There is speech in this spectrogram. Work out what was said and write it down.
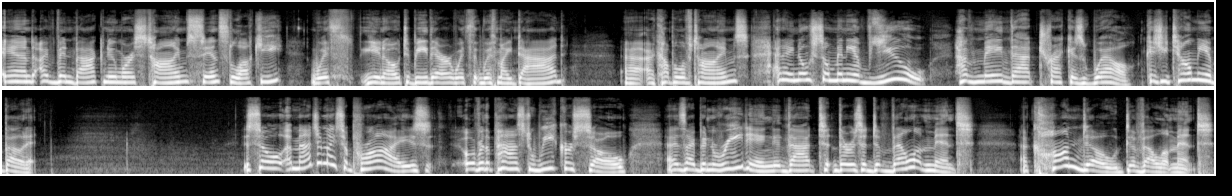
And I've been back numerous times since, lucky with, you know, to be there with, with my dad. Uh, a couple of times. And I know so many of you have made that trek as well because you tell me about it. So imagine my surprise over the past week or so as I've been reading that there's a development, a condo development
